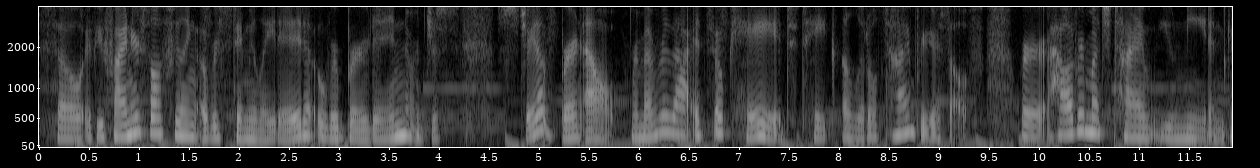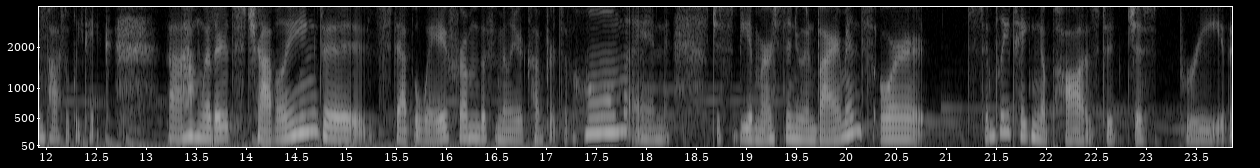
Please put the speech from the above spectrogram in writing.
So, if you find yourself feeling overstimulated, overburdened, or just straight up burnt out, remember that it's okay to take a little time for yourself, or however much time you need and can possibly take. Um, whether it's traveling to step away from the familiar comforts of home and just be immersed in new environments, or simply taking a pause to just breathe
